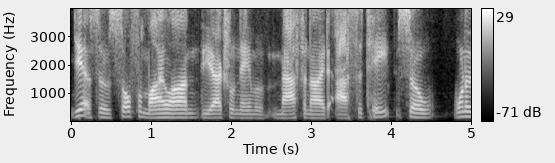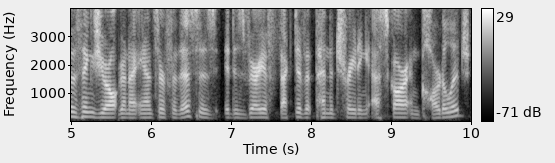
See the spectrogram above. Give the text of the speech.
Yeah, so sulfamylon, the actual name of mafenide acetate. So one of the things you're all going to answer for this is it is very effective at penetrating eschar and cartilage,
